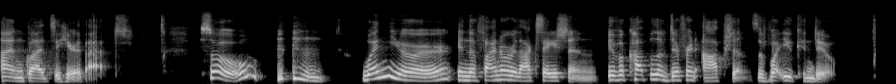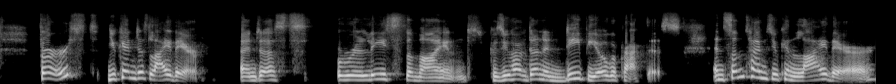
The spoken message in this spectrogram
I'm glad to hear that. So, when you're in the final relaxation, you have a couple of different options of what you can do. First, you can just lie there and just release the mind because you have done a deep yoga practice. And sometimes you can lie there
